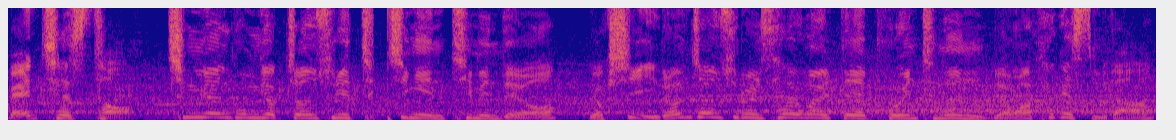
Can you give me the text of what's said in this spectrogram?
맨체스터 측면 공격 전술이 특징인 팀인데요. 역시 이런 전술을 사용할 때 포인트는 명확하겠습니다.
